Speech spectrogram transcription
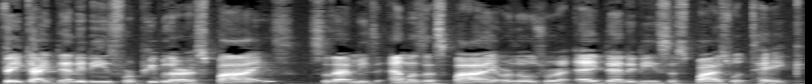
fake identities for people that are spies. So that means Emma's a spy, or those were identities the spies would take.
